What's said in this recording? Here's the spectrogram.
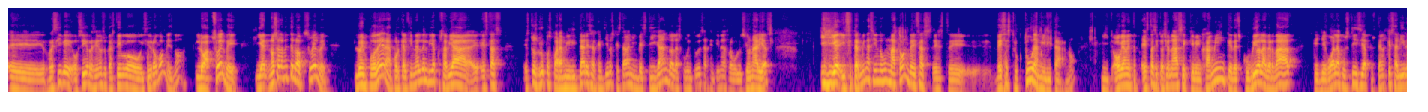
eh, recibe o sigue recibiendo su castigo Isidoro Gómez, ¿no? Lo absuelve y no solamente lo absuelve, lo empodera, porque al final del día pues había eh, estas estos grupos paramilitares argentinos que estaban investigando a las juventudes argentinas revolucionarias y, se termina siendo un matón de, esas, este, de esa estructura militar, ¿no? Y obviamente esta situación hace que Benjamín, que descubrió la verdad, que llegó a la justicia, pues tenga que salir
